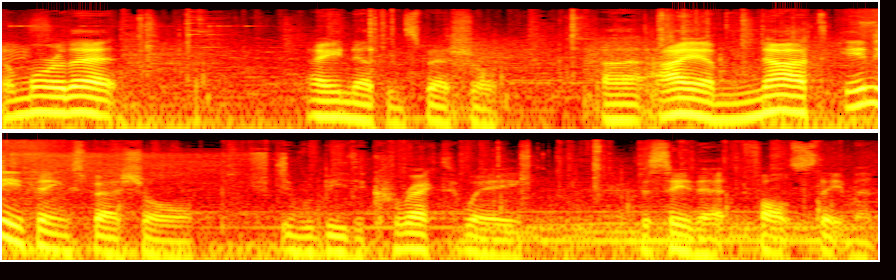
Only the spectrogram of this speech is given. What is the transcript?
No more of that. I ain't nothing special. Uh, I am not anything special. It would be the correct way to say that false statement.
